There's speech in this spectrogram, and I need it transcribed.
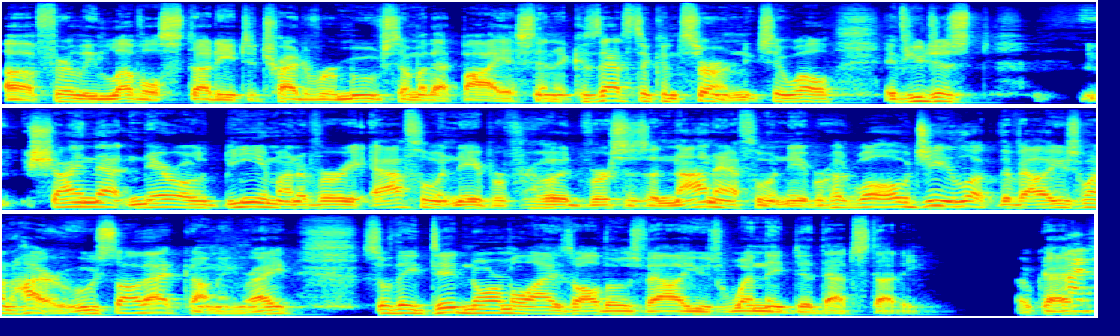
a fairly level study to try to remove some of that bias in it because that's the concern. You say, well, if you just shine that narrow beam on a very affluent neighborhood versus a non-affluent neighborhood, well, oh gee, look, the values went higher. Who saw that coming, right? So they did normalize all those values when they did that study. Okay. And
